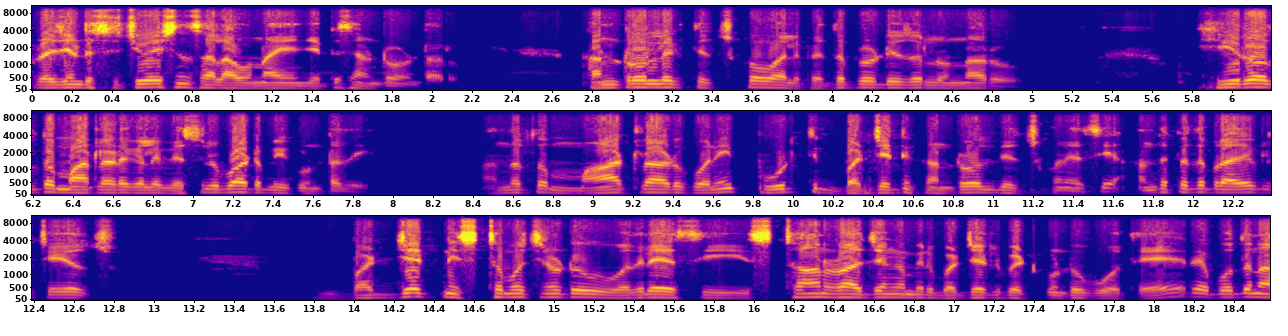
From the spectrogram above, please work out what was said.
ప్రజెంట్ సిచ్యువేషన్స్ అలా ఉన్నాయని చెప్పేసి అంటూ ఉంటారు. కంట్రోల్లోకి తెచ్చుకోవాలి. పెద్ద ప్రొడ్యూసర్లు ఉన్నారు. హీరోలతో మాట్లాడగల వెసులుబాటు మీకు ఉంటుంది అందరితో మాట్లాడుకొని పూర్తి బడ్జెట్ని కంట్రోల్ తెచ్చుకునేసి అంత పెద్ద ప్రాజెక్టులు చేయొచ్చు. బడ్జెట్ని ఇష్టం వచ్చినట్టు వదిలేసి ఇష్టానురాజ్యంగా మీరు బడ్జెట్లు పెట్టుకుంటూ పోతే రేపొద్దున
